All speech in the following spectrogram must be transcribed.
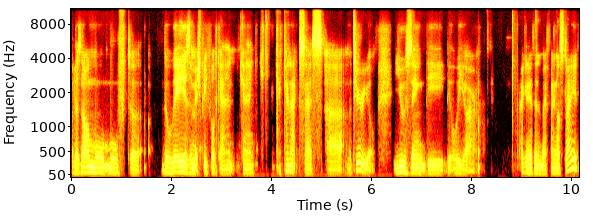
but has now moved moved to the ways in which people can can can access uh, material using the the OER. I can get into my final slide.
